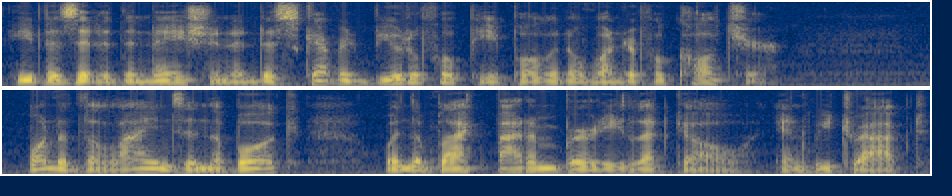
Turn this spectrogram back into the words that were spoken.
he visited the nation and discovered beautiful people and a wonderful culture. One of the lines in the book, when the black bottomed birdie let go and we dropped,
